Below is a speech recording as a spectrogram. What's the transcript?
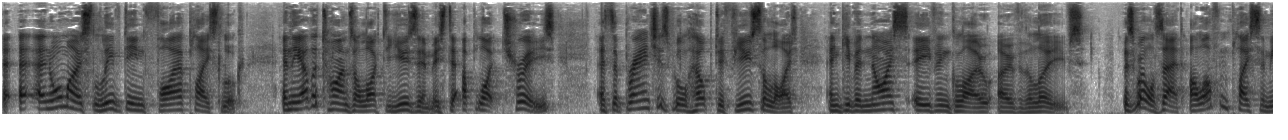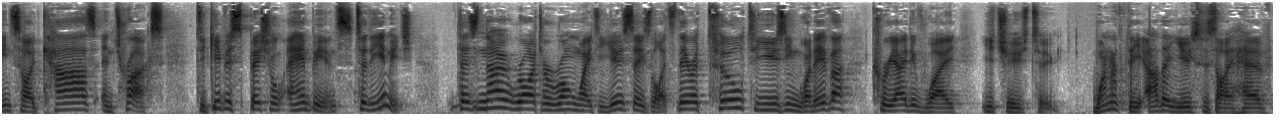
an almost lived in fireplace look. And the other times I like to use them is to uplight trees as the branches will help diffuse the light and give a nice even glow over the leaves. As well as that, I'll often place them inside cars and trucks to give a special ambience to the image. There's no right or wrong way to use these lights. They're a tool to using whatever creative way you choose to. One of the other uses I have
